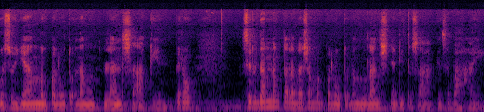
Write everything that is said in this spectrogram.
gusto niyang magpaluto ng lunch sa akin. Pero, Sildam lang talaga siyang magpaluto ng lunch niya dito sa akin sa bahay.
